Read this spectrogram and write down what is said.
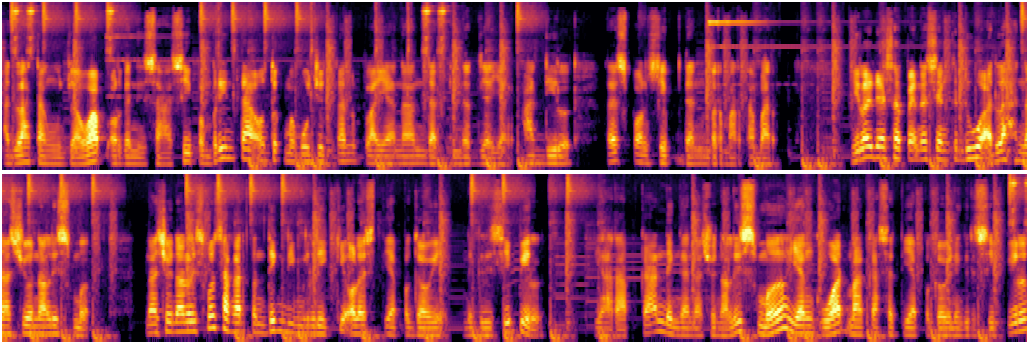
adalah tanggung jawab organisasi pemerintah untuk mewujudkan pelayanan dan kinerja yang adil, responsif, dan bermartabat. Nilai dasar PNS yang kedua adalah nasionalisme. Nasionalisme sangat penting dimiliki oleh setiap pegawai negeri sipil. Diharapkan dengan nasionalisme yang kuat maka setiap pegawai negeri sipil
